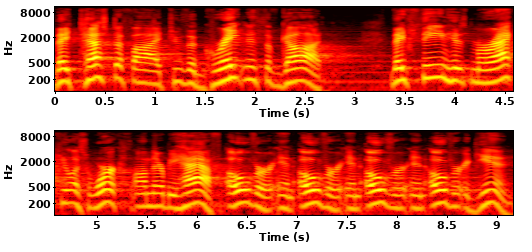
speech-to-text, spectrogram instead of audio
They testify to the greatness of God. They've seen his miraculous works on their behalf over and over and over and over again.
